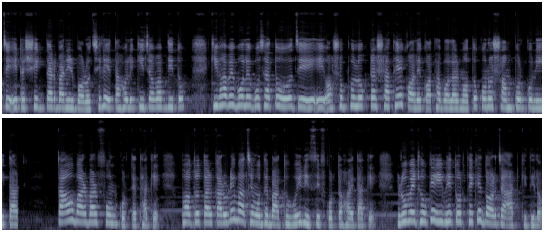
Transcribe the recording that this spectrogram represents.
যে এটা শিকদার বাড়ির বড় ছেলে, তাহলে কি জবাব দিত? কীভাবে বলে বোঝাতো যে এই অসভ্য লোকটার সাথে কলে কথা বলার মতো কোনো সম্পর্ক নেই তার? তাও বারবার ফোন করতে থাকে। ভদ্রতার কারণে মাঝে মধ্যে বাধ্য হয়ে রিসিভ করতে হয় তাকে। রুমে ঢুকেই ভেতর থেকে দরজা আটকে দিল।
